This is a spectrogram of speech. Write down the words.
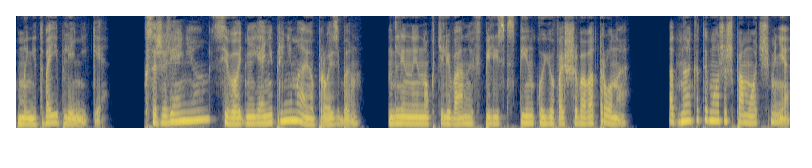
Мы не твои пленники». К сожалению, сегодня я не принимаю просьбы. Длинные ногти Ливаны впились в спинку ее фальшивого трона. Однако ты можешь помочь мне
